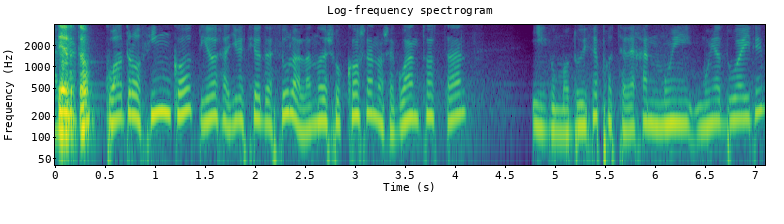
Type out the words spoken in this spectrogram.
cierto. Cuatro o cinco tíos allí vestidos de azul hablando de sus cosas, no sé cuántos, tal y como tú dices, pues te dejan muy, muy a tu aire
